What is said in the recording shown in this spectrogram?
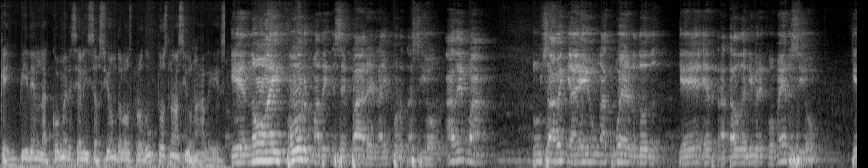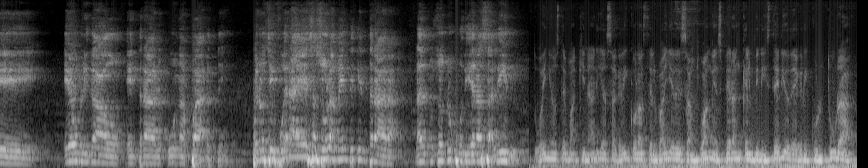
que impiden la comercialización de los productos nacionales. Que no hay forma de que se pare la importación. Además, tú sabes que hay un acuerdo que es el Tratado de Libre Comercio que es obligado a entrar una parte. Pero si fuera esa solamente que entrara, la de nosotros pudiera salir. Dueños de maquinarias agrícolas del Valle de San Juan esperan que el Ministerio de Agricultura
